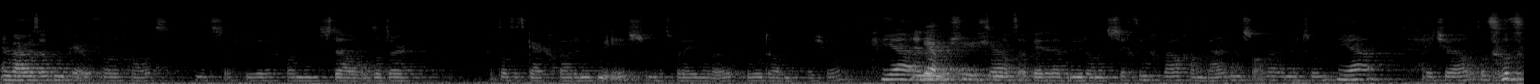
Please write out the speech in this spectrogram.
En waar we het ook een keer over hadden gehad met z'n vieren, van stel dat er dat het kerkgebouw er niet meer is, om wat voor reden dan ook, hoe dan, weet je wel. Ja. En Ja, precies, Toen ja. dacht ik, oké, dan hebben we nu dan het stichtinggebouw, gaan we daar dan met z'n allen naartoe, Ja, weet je wel. Dat, dat,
